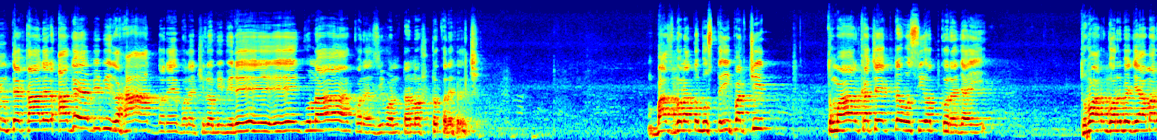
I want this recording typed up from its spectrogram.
ইন্তেকালের আগে বিবির হাত ধরে বলেছিল বিবিরে গুনাহ করে জীবনটা নষ্ট করে ফেলছি। বাঁচবো না তো বুঝতেই পারছি। তোমার কাছে একটা ওসিয়ত করে যাই। তোমার গর্বে যে আমার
